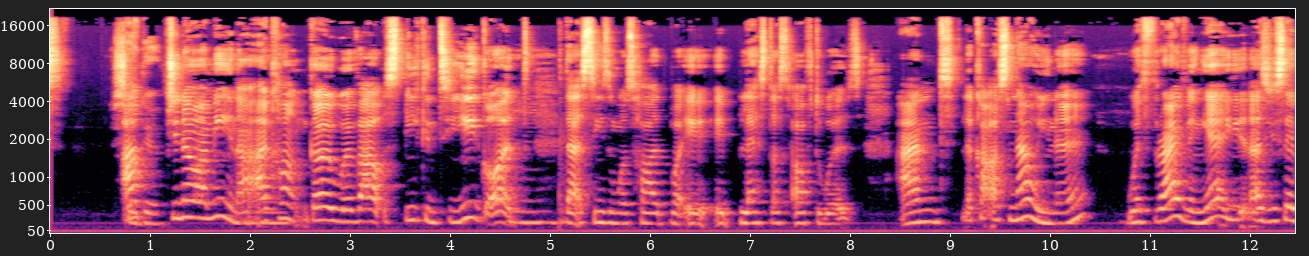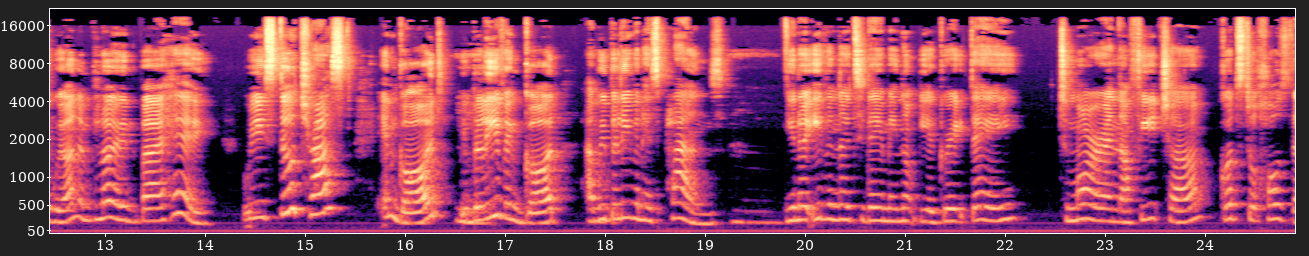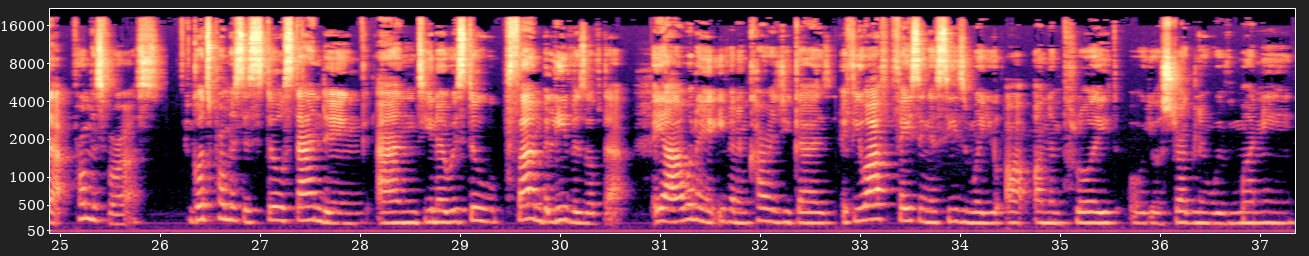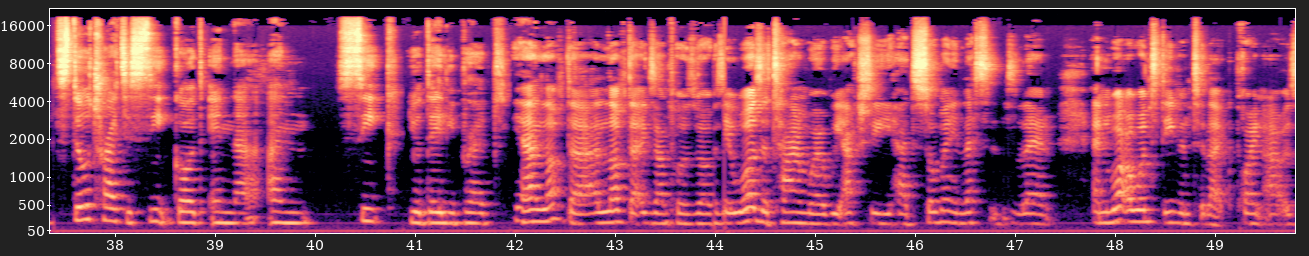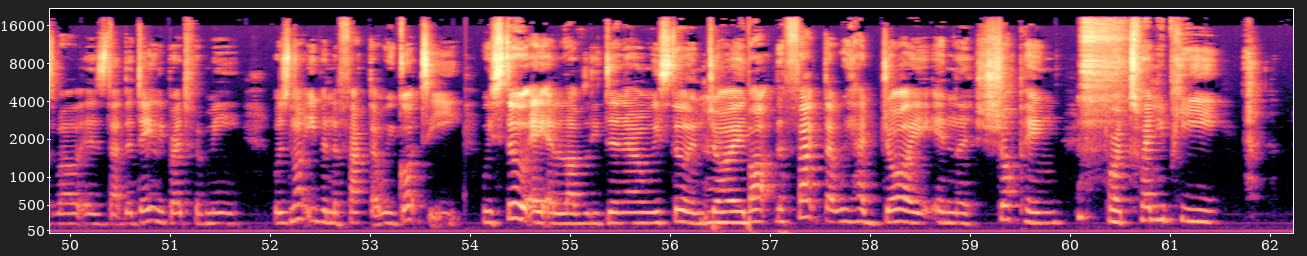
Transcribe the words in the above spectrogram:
So I- good. do you know what i mean? I, I mm. can't go without speaking to you god. Mm. That season was hard but it, it blessed us afterwards. And look at us now you know. We're thriving. Yeah you- as you say we're unemployed but hey we still trust in god. We mm. believe in god and we believe in his plans. You know even though today may not be a great day tomorrow and our future, God still holds that promise for us. God's promise is still standing and, you know, we're still firm believers of that. Yeah, I want to even encourage you guys. If you are facing a season where you are unemployed or you're struggling with money, still try to seek God in that and seek your daily bread. Yeah, I love that. I love that example as well because it was a time where we actually had so many lessons learned. And what I wanted even to like point out as well is that the daily bread for me was not even the fact that we got to eat. We still ate a lovely dinner and we still enjoyed, mm. but the fact that we had joy in the shopping for 20p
